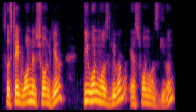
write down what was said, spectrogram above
So, state 1 is shown here, T1 was given, S1 was given.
